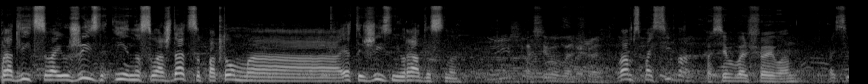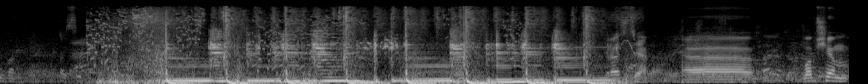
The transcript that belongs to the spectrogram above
продлить свою жизнь и наслаждаться потом э, этой жизнью радостно. Вам спасибо. Спасибо большое, Иван. Спасибо. Спасибо. Здравствуйте. Э, в общем,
